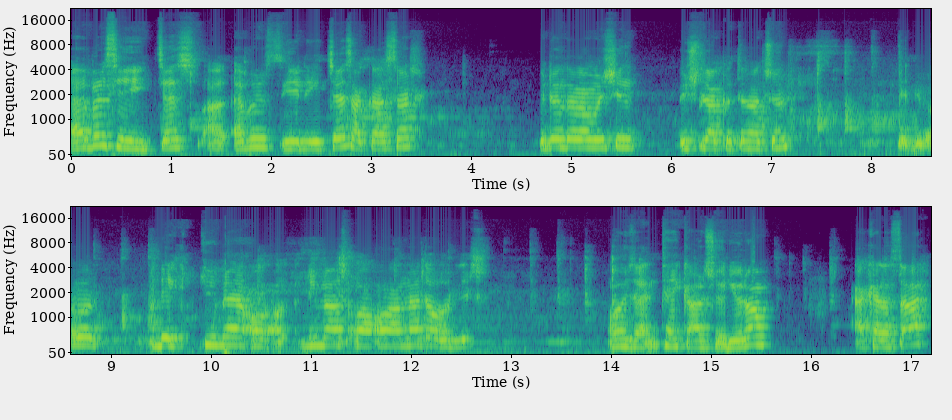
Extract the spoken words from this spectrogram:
Ebersi'ye gideceğiz. Ebersi'ye gideceğiz arkadaşlar. Videonun devamı için 3 lakatını açın. Dedim ama bekleme bilmez olanlar da olabilir. O yüzden tekrar söylüyorum. Arkadaşlar.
